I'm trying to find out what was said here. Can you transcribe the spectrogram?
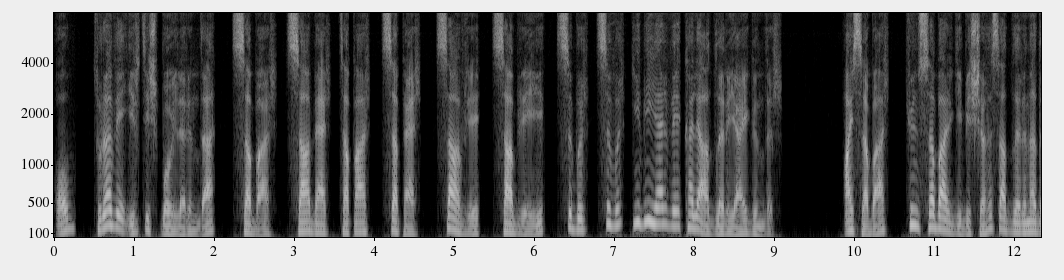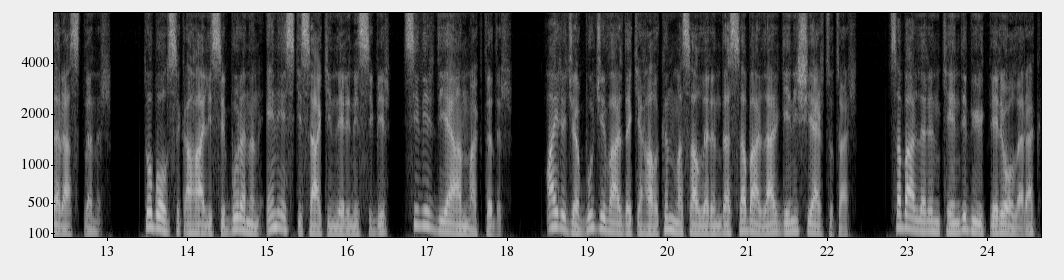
O, Tura ve İrtiş boylarında, Sabar, Saber, Tapar, Saper, Savri, Sabreyi, Sıbır, Sıvır gibi yer ve kale adları yaygındır. Aysabar, Kün Sabar gibi şahıs adlarına da rastlanır. Tobolsık ahalisi buranın en eski sakinlerini Sibir, Sivir diye anmaktadır. Ayrıca bu civardaki halkın masallarında Sabarlar geniş yer tutar. Sabarların kendi büyükleri olarak,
